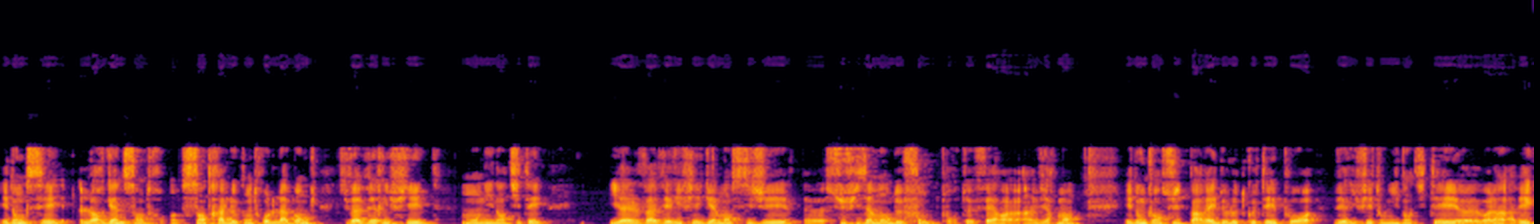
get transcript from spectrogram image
et donc c'est l'organe central de contrôle, la banque, qui va vérifier mon identité, elle va vérifier également si j'ai euh, suffisamment de fonds pour te faire euh, un virement. Et donc ensuite, pareil de l'autre côté pour vérifier ton identité, euh, voilà, avec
